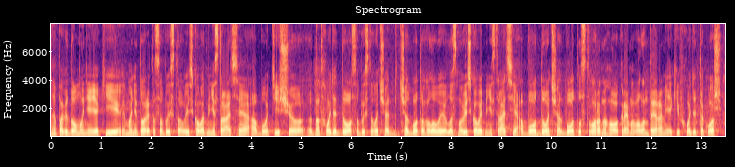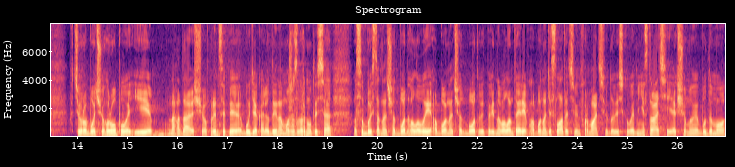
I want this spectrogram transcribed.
е, повідомлення, які моніторить особисто військова адміністрація, або ті, що надходять до особистого чат- чат-боту голови обласної військової адміністрації, або до чат-боту, створеного окремо волонтерами, які входять також в цю робочу групу. І нагадаю, що в принципі будь-яка людина може звернутися особисто на чат-бот голови або на чат-бот відповідно волонтерів, або надіслати цю інформацію до військової адміністрації. Якщо ми будемо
